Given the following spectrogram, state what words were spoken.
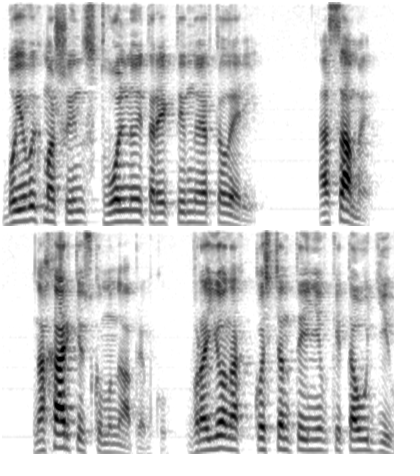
бойових машин, ствольної та реактивної артилерії. А саме на Харківському напрямку, в районах Костянтинівки та Удів,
